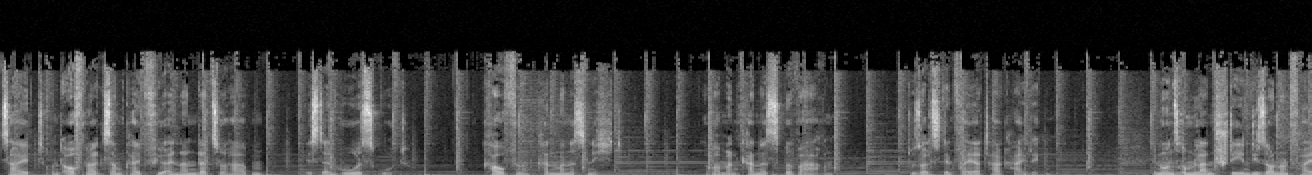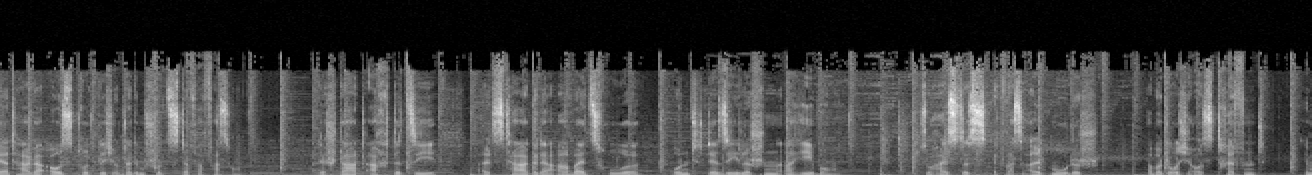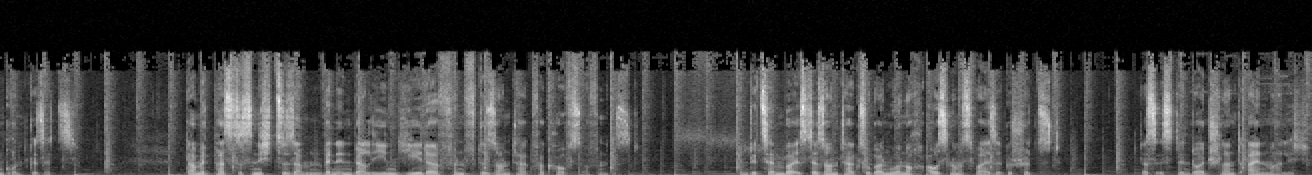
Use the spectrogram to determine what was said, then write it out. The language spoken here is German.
Zeit und Aufmerksamkeit füreinander zu haben, ist ein hohes Gut. Kaufen kann man es nicht, aber man kann es bewahren. Du sollst den Feiertag heiligen. In unserem Land stehen die Sonn- und Feiertage ausdrücklich unter dem Schutz der Verfassung. Der Staat achtet sie als Tage der Arbeitsruhe und der seelischen Erhebung. So heißt es etwas altmodisch, aber durchaus treffend im Grundgesetz. Damit passt es nicht zusammen, wenn in Berlin jeder fünfte Sonntag verkaufsoffen ist. Im Dezember ist der Sonntag sogar nur noch ausnahmsweise geschützt. Das ist in Deutschland einmalig.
